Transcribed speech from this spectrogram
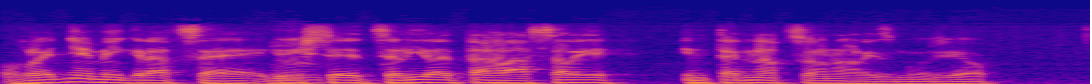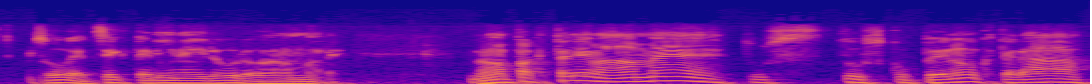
ohledně migrace, když se celý leta hlásali internacionalismus, že jo. Jsou věci, které nejdou dohromady. No a pak tady máme tu, tu skupinu, která...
